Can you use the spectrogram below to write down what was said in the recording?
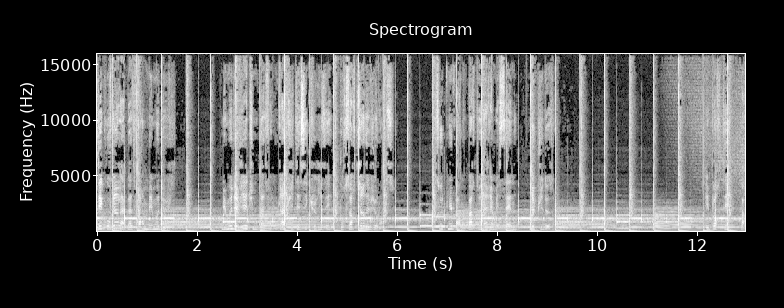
Découvrir la plateforme Mémo de Vie. Mémo de Vie est une plateforme gratuite et sécurisée pour sortir des violences. Soutenue par nos partenaires et mécènes depuis deux ans. Et portée par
